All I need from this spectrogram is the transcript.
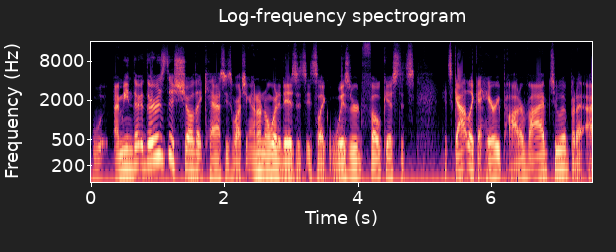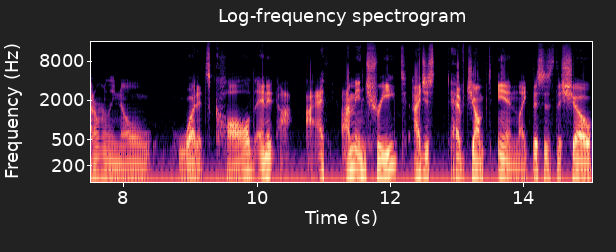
w- I mean there there is this show that Cassie's watching. I don't know what it is. It's it's like wizard focused. It's it's got like a Harry Potter vibe to it, but I, I don't really know what it's called. And it I, I I'm intrigued. I just have jumped in. Like this is the show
